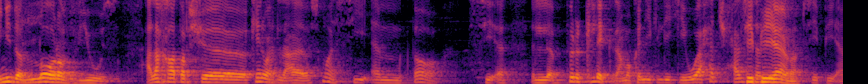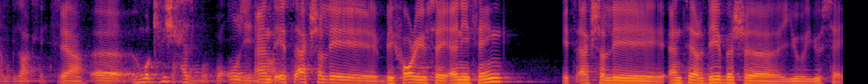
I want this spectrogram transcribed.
you need a lot of views على خاطر ش... كاين واحد الع... اسمها سي ام كذا سي بير كليك زعما كان يكليكي واحد شحال CPM. سي بي ام اكزاكتلي yeah هو كيفاش يحسبوا اون and جينيرال it's actually before you say anything it's actually interdit باش uh, you you say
